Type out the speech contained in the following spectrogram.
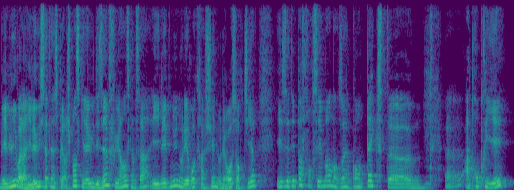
Mais lui, voilà, il a eu cette inspiration. Je pense qu'il a eu des influences comme ça, et il est venu nous les recracher, nous les ressortir. Et ils n'étaient pas forcément dans un contexte euh, euh, approprié,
